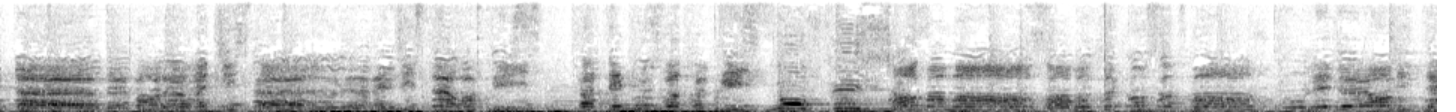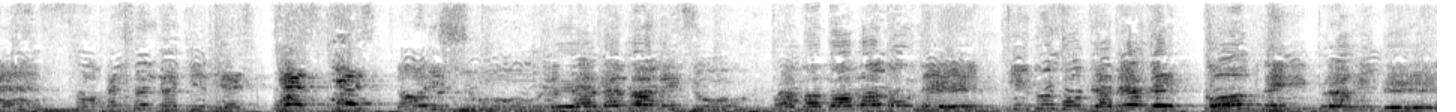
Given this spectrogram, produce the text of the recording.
devant le register, le register office, votre épouse, votre fils. Mon fils. Sans ce sans votre consentement, tous les deux en vitesse, sans personne ne dire yes, yes, yes, dans le chou, le Canada résout, à ma barbe abandonnée, ils vous ont bien merdé, convenez que leur idée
